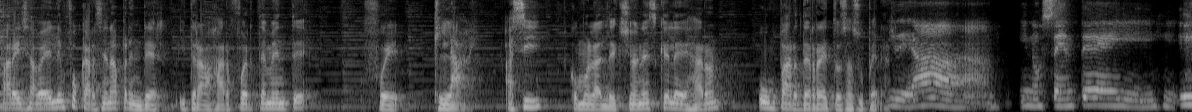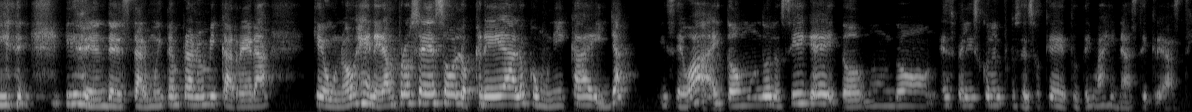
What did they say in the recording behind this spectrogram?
Para Isabel enfocarse en aprender y trabajar fuertemente fue clave, así como las lecciones que le dejaron un par de retos a superar. Idea inocente y, y, y de, de estar muy temprano en mi carrera que uno genera un proceso, lo crea, lo comunica y ya, y se va y todo el mundo lo sigue y todo el mundo es feliz con el proceso que tú te imaginaste y creaste.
